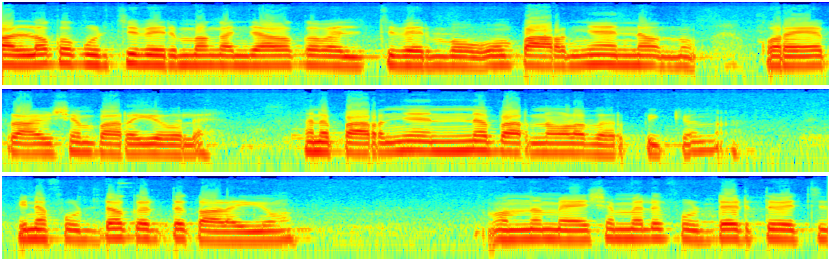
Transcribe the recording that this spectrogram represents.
കള്ളൊക്കെ കുടിച്ച് വരുമ്പം കഞ്ചാവൊക്കെ വലിച്ച് വരുമ്പോൾ ഓൻ പറഞ്ഞ തന്നെ ഒന്ന് കുറേ പ്രാവശ്യം പറയുമല്ലേ അങ്ങനെ പറഞ്ഞ് തന്നെ പറഞ്ഞോളെ വെറുപ്പിക്കുന്നു. പിന്നെ ഫുഡൊക്കെ എടുത്ത് കളയും. ഒന്ന് മേശമ്മൽ ഫുഡ് എടുത്ത് വെച്ച്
